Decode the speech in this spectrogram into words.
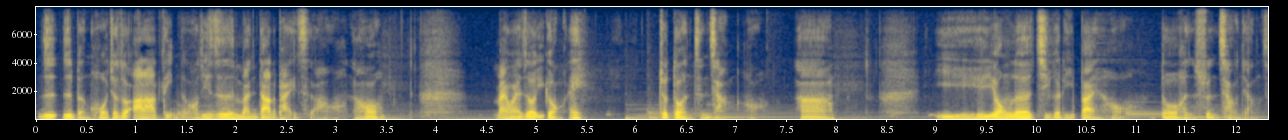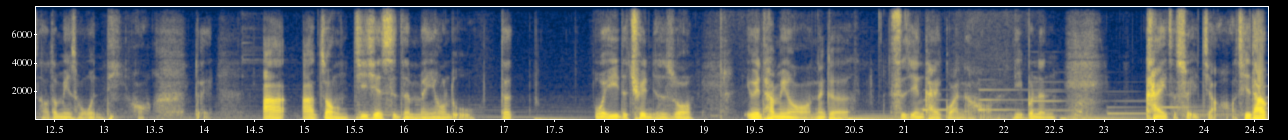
日日本货叫做阿拉丁的哦，其实这是蛮大的牌子啊，然后买回来之后用，哎，就都很正常哈啊，也用了几个礼拜哈，都很顺畅这样子，哦都没什么问题哈。对，啊啊这种机械式的煤油炉的唯一的缺点就是说。因为它没有那个时间开关，然后你不能开着睡觉。其实它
